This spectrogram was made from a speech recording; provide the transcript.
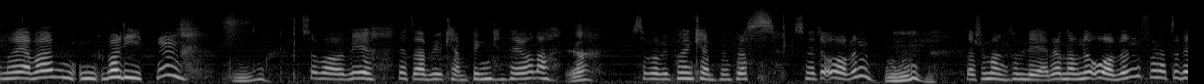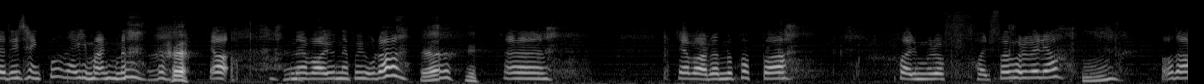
når jeg var, var liten, Mm. Så var vi Dette blir camping, det òg, da. Ja. Så var vi på en campingplass som heter Oven. Mhm. Det er så mange som ler av navnet Oven, for at det de tenker på, det er himmelen. Men ja, det var jo nede på jorda. ja. Eh, Jeg var der med pappa, farmor og farfar, var det vel, ja. Mm. Og da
